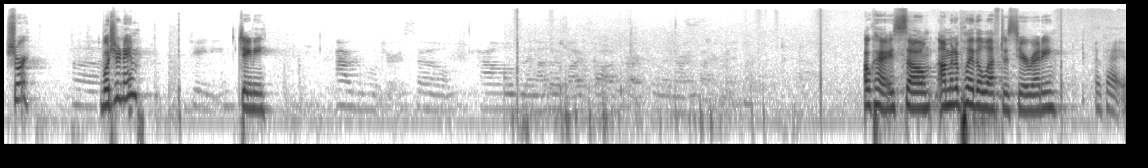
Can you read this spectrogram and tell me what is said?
Sure. What's your name? Janie. Janie. Okay, so I'm going to play the leftist here. Ready? Okay.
